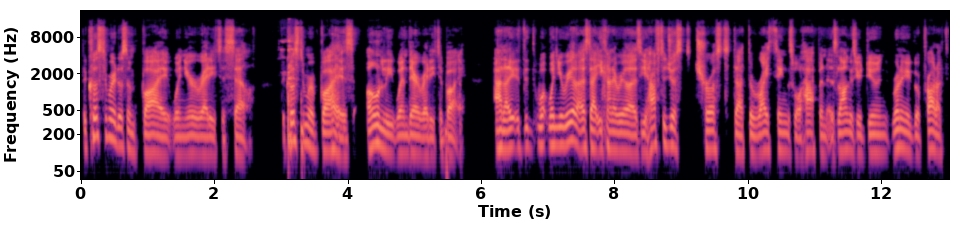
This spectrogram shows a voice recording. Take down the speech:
the customer doesn't buy when you're ready to sell. The customer buys only when they're ready to buy. And I, when you realize that, you kind of realize you have to just trust that the right things will happen as long as you're doing running a good product.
